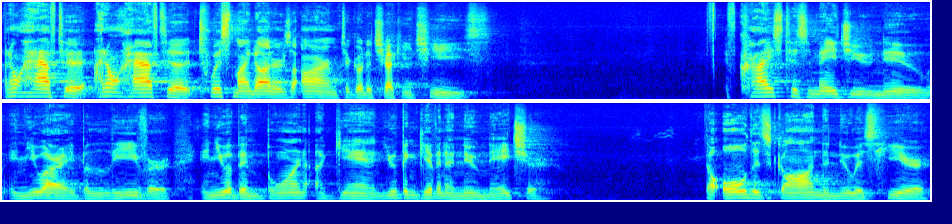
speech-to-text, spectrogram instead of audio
I don't have to, I don't have to twist my daughter's arm to go to Chuck E. Cheese. If Christ has made you new and you are a believer and you have been born again, you've been given a new nature. The old is gone, the new is here.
